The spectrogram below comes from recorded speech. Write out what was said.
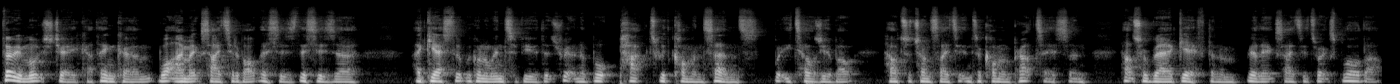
Very much, Jake. I think um, what I'm excited about this is this is a, a guest that we're going to interview that's written a book packed with common sense, but he tells you about how to translate it into common practice. And that's a rare gift. And I'm really excited to explore that.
